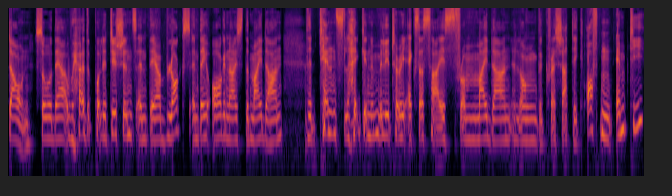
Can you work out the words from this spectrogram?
down. So, there were the politicians and their blocks, and they organized the Maidan the tents like in a military exercise from Maidan along the Khreshchatyk, often empty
